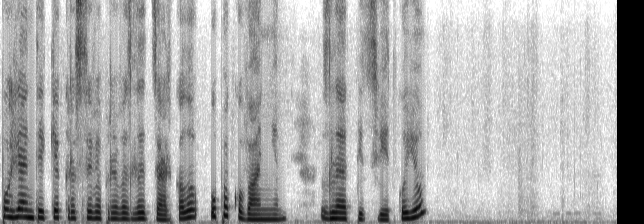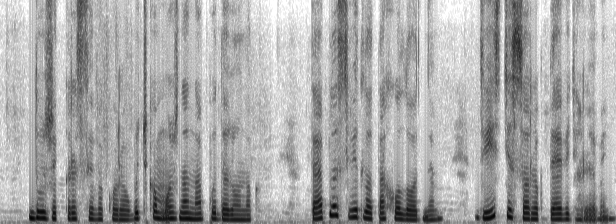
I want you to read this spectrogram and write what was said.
Погляньте, яке красиве привезли дзеркало в упакуванні з led підсвіткою. Дуже красива коробочка можна на подарунок. Тепле світло та холодне 249 гривень.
